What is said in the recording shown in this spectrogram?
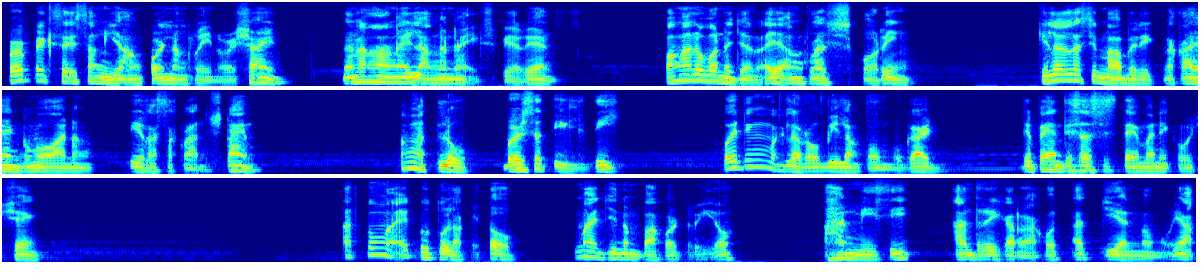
Perfect sa isang young core ng rain or shine na nangangailangan ng experience. Pangalawa na dyan ay ang clutch scoring. Kilala si Maverick na kayang gumawa ng tira sa crunch time. Pangatlo, versatility. Pwedeng maglaro bilang combo guard. Depende sa sistema ni Coach Sheng. At kung maitutulak ito, imagine ang backcourt trio. Ahan Misi, Andre Karakot at Gian Mamuyak.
